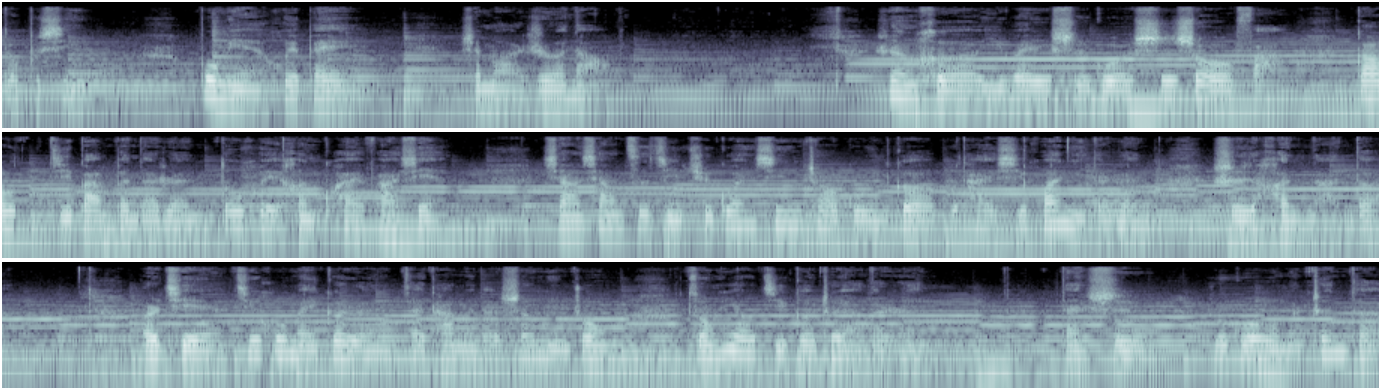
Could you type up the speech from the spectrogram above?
都不行，不免会被什么惹恼。任何一位试过施受法高级版本的人都会很快发现，想象自己去关心照顾一个不太喜欢你的人是很难的，而且几乎每个人在他们的生命中总有几个这样的人，但是。如果我们真的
